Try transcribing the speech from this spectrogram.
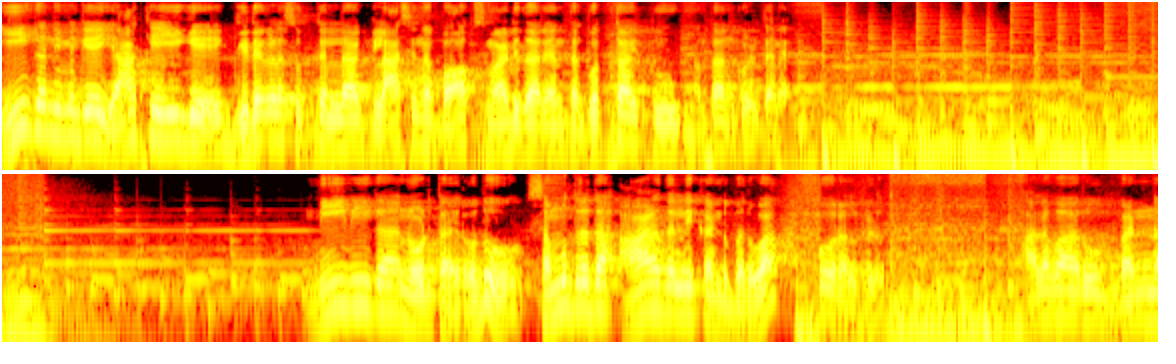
ಈಗ ನಿಮಗೆ ಯಾಕೆ ಹೀಗೆ ಗಿಡಗಳ ಸುತ್ತೆಲ್ಲ ಗ್ಲಾಸಿನ ಬಾಕ್ಸ್ ಮಾಡಿದ್ದಾರೆ ಅಂತ ಗೊತ್ತಾಯ್ತು ಅಂತ ಅನ್ಕೊಳ್ತೇನೆ. ನೀವೀಗ ನೋಡ್ತಾ ಇರೋದು ಸಮುದ್ರದ ಆಳದಲ್ಲಿ ಕಂಡುಬರುವ ಕೋರಲ್ಗಳು. ಹಲವಾರು ಬಣ್ಣ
